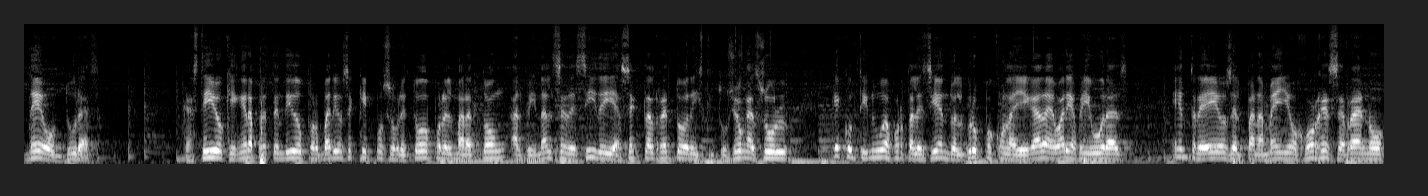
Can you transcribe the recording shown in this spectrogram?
de Honduras. Castillo, quien era pretendido por varios equipos, sobre todo por el maratón, al final se decide y acepta el reto de la institución azul, que continúa fortaleciendo el grupo con la llegada de varias figuras entre ellos el panameño Jorge Serrano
